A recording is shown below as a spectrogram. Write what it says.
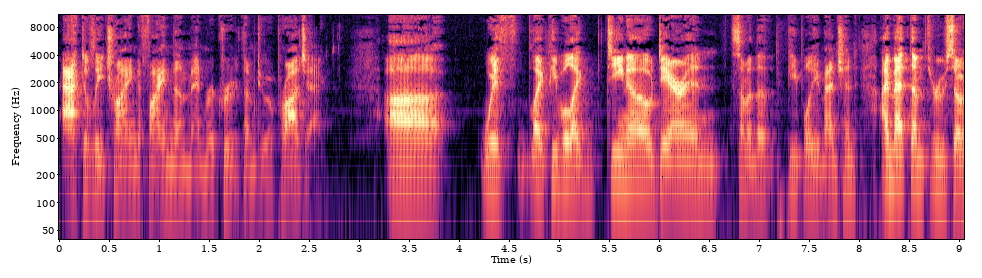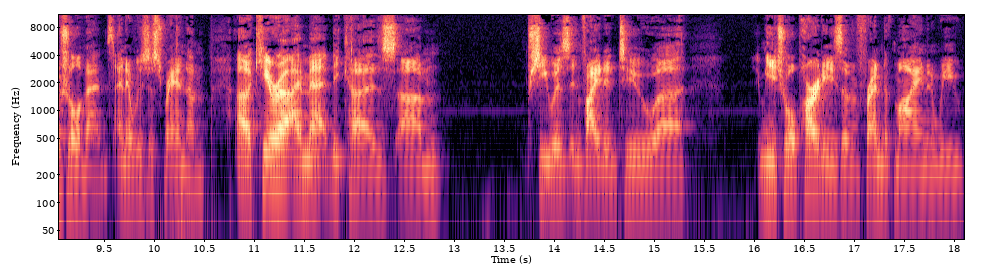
actively trying to find them and recruit them to a project. Uh, with like people like Dino, Darren, some of the people you mentioned, I met them through social events, and it was just random. Uh, Kira, I met because um, she was invited to uh, mutual parties of a friend of mine, and we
